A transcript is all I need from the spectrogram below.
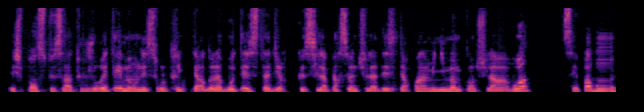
et je pense que ça a toujours été, mais on est sur le critère de la beauté, c'est-à-dire que si la personne, tu la désires pas un minimum quand tu la vois, c'est pas bon.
